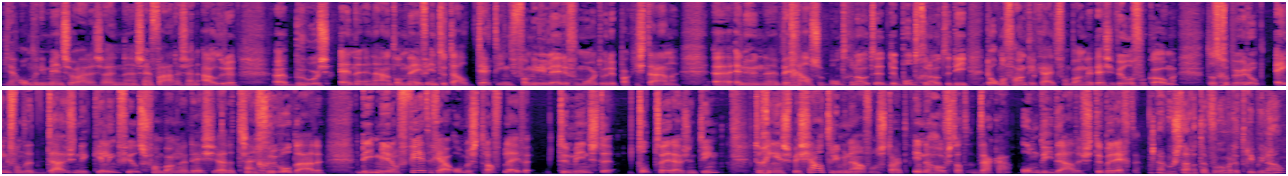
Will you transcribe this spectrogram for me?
ja, onder die mensen waren zijn, zijn vader, zijn oudere broers en een aantal neven. In totaal 13 familieleden vermoord door de Pakistanen en hun Bengaalse bondgenoten. De bondgenoten die de onafhankelijkheid van Bangladesh wilden voorkomen. Dat gebeurde op een van de duizenden killingfields van Bangladesh. Ja, dat zijn gruweldaden die meer dan 40 jaar onbestraft bleven. Tenminste, tot 2010. Toen ging een speciaal tribunaal van start in de hoofdstad Dhaka om die daders te berechten. En hoe staat het daarvoor met het tribunaal?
